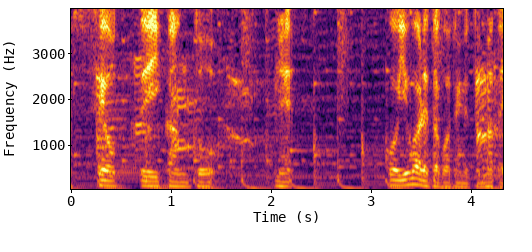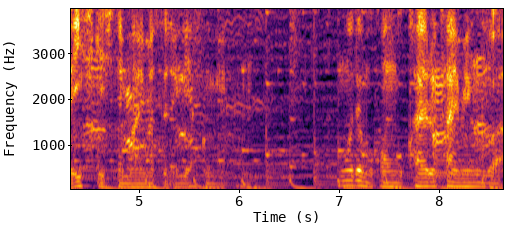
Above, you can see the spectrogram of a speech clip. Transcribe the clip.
背負っていかんと、ね、こう言われたことによってまた意識してまいりますね、逆に。うん、もうでも今後変えるタイミングが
